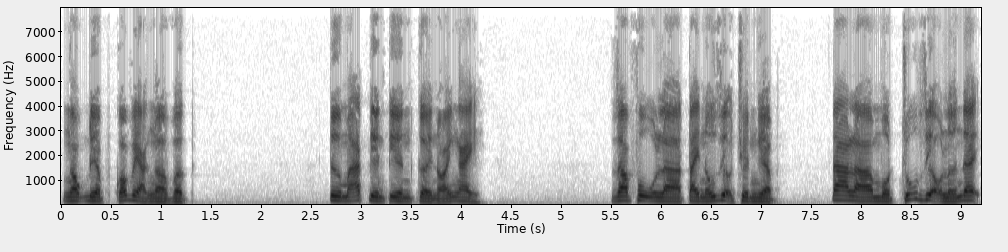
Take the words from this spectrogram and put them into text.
Ngọc Điệp có vẻ ngờ vực. Tư mã tiên tiên cười nói ngay. Gia phụ là tay nấu rượu chuyên nghiệp, ta là một chủ rượu lớn đấy.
